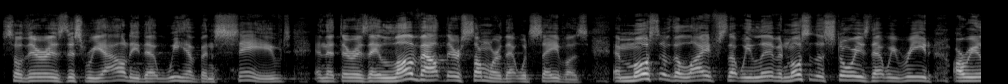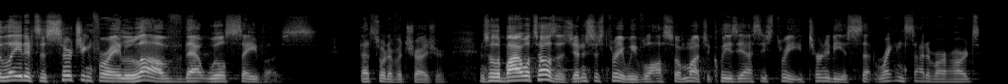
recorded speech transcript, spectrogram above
So there is this reality that we have been saved and that there is a love out there somewhere that would save us. And most of the lives that we live and most of the stories that we read are related to searching for a love that will save us. That's sort of a treasure. And so the Bible tells us, Genesis 3, we've lost so much. Ecclesiastes 3, eternity is set right inside of our hearts.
